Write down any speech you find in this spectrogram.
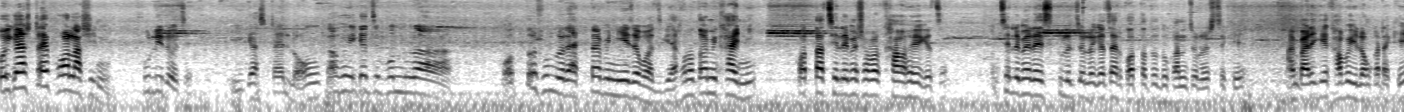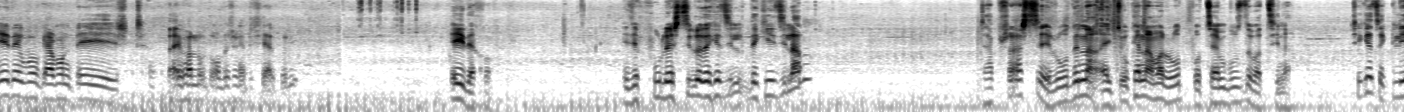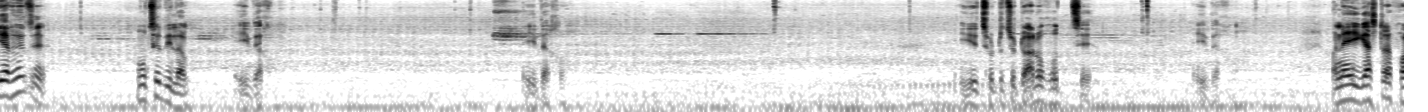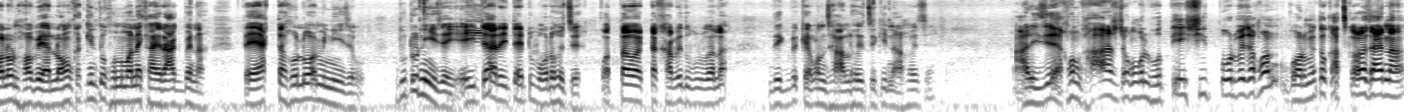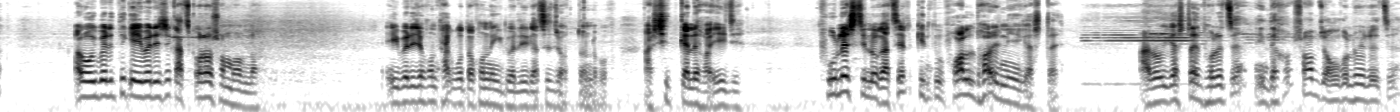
ওই গাছটায় ফল আসেনি, ফুলই রয়েছে। এই গাছটায় লঙ্কা হয়ে গেছে, বন্ধুরা। কত সুন্দর, একটা আমি নিয়ে যাব আজকে। এখনও তো আমি খাইনি। কর্তা, ছেলে মেয়ে সবার খাওয়া হয়ে গেছে। ছেলেমেয়েরা স্কুলে চলে গেছে, আর কর্তা তো দোকানে চলে এসছে খেয়ে। আমি বাড়ি গিয়ে খাব, এই লঙ্কাটা খেয়ে দেখব কেমন টেস্ট। তাই ভালো তোমাদের সঙ্গে একটু শেয়ার করি। এই দেখো। এই যে ফুল এসেছিল দেখেছিল, দেখিয়েছিলাম। ঝাপসা আসছে, রোদে না, এই চোখে না আমার রোদ পড়ছে, আমি বুঝতে পারছি না। ঠিক আছে ক্লিয়ার হয়েছে? মুছে দিলাম। এই দেখো। এই দেখো। এই ছোটো ছোটো আরও হচ্ছে। এই দেখো। মানে এই গাছটার ফলন হবে, আর লঙ্কা কিন্তু হনুমানে খায়, রাখবে না। তাই একটা হলেও আমি নিয়ে যাব। দুটো নিয়ে যাই, এইটা আর এইটা একটু বড় হয়েছে। কর্তাও একটা খাবে দুপুরবেলা, দেখবে কেমন ঝাল হয়েছে কি না হয়েছে। আর এই যে এখন ঘাস জঙ্গল ভর্তি, এই শীত পড়বে যখন, গরমে তো কাজ করা যায় না। আর ওই বাড়ি থেকে এই বাড়ি এসে কাজ করাও সম্ভব না। এই বাড়ি যখন থাকব তখন এই বাড়ির গাছের যত্ন নেব। আর শীতকালে হয় এই যে, ফুল এসেছিল গাছের, কিন্তু ফল ধরেনি এই গাছটায়। আর ওই গাছটায় ধরেছে, এই দেখো সব জঙ্গল হয়ে রয়েছে।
